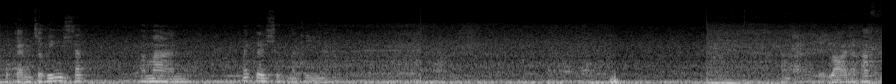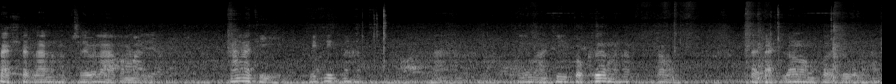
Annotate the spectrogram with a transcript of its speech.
โปรแกรมจะวิ่งสักประมาณไม่เกินสิบนาทีนะครับเรียบร้อยนะครับแฟลชเสร็จแล้วนะครับ ใช้เวลาประมาณ5นาทีนิดๆนะครับนี้มาที่ตัวเครื่องนะครับ ก็ใส่แบตแล้วลองเปิดดูนะครับ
